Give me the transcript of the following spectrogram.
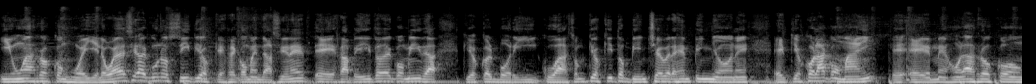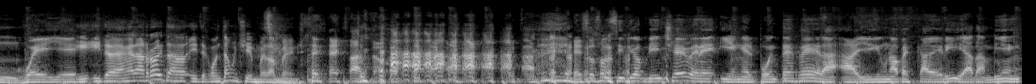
Y un arroz con juey. Le voy a decir algunos sitios que recomendaciones eh, rapidito de comida. Kiosco El Boricua. Son kiosquitos bien chéveres en Piñones. El kiosco La Comay. eh, eh, mejor arroz con jueyes. Y, y te dan el arroz y te, y te cuentan un chisme también. Exacto. Esos son sitios bien chéveres. Y en el Puente Herrera hay una pescadería también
